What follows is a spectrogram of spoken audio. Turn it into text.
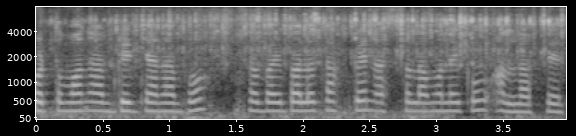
বর্তমান আপডেট জানাব। সবাই ভালো থাকবেন। আসসালামু আলাইকুম। আল্লাহ হাফেজ।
